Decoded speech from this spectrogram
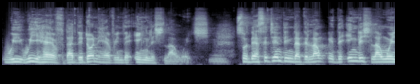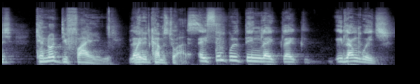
we, we have that they don't have in the English language. Mm. So there are certain things that the, the English language cannot define when it comes to us. a simple thing like like language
